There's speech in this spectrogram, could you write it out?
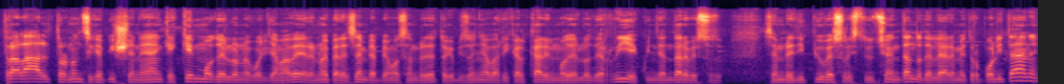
tra l'altro non si capisce neanche che modello noi vogliamo avere, noi per esempio abbiamo sempre detto che bisognava ricalcare il modello del RI e quindi andare verso, sempre di più verso l'istituzione intanto delle aree metropolitane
